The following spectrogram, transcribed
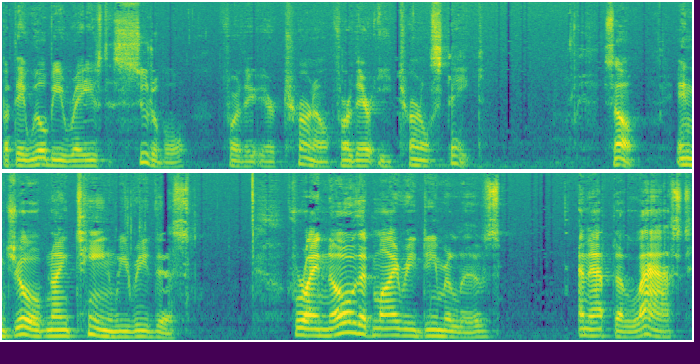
but they will be raised suitable for their eternal for their eternal state. So, in Job 19 we read this, "For I know that my redeemer lives, and at the last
